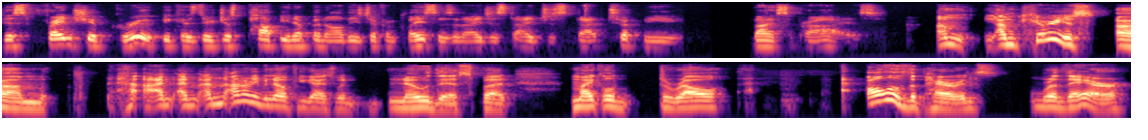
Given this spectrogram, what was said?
this friendship group because they're just popping up in all these different places, and I just I just that took me by surprise. I'm I'm curious. Um, I'm, I'm I don't even know if you guys would know this, but Michael Durrell all of the parents were there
